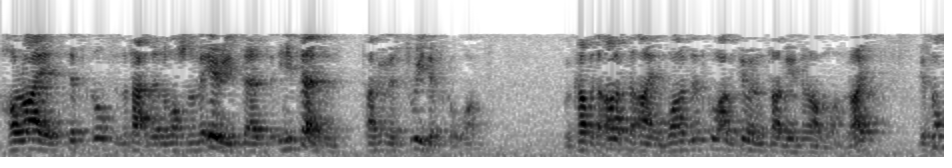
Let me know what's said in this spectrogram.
Horai is difficult is the fact that the Moshe Meiri says he says I think there's three difficult ones. We covered the Aleph and Ayin one of the difficult ones, Gimel and Sadi is another one, right? It's not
